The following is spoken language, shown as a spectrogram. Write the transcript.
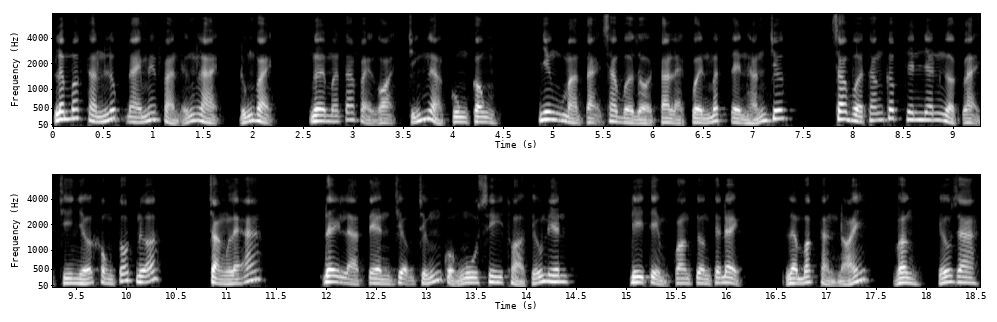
Lâm Bắc Thần lúc này mới phản ứng lại, đúng vậy, người mà ta phải gọi chính là cung công. Nhưng mà tại sao vừa rồi ta lại quên mất tên hắn chứ? Sao vừa thăng cấp thiên nhân ngược lại trí nhớ không tốt nữa? Chẳng lẽ đây là tiền triệu chứng của ngu si thỏa thiếu niên? Đi tìm quang tương tới đây. Lâm Bắc Thần nói, vâng, thiếu ra.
